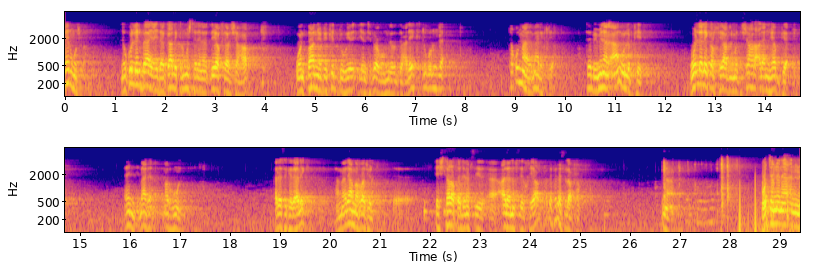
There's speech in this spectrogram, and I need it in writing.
غير مجبر نقول للبائع إذا قال لك المشتري لي الخيار شهر وانت ظانه بكده ينتفع وهم يرد عليك تقول له لا تقول ما ما لك خيار تبي من الآن ولا بكيف ولا لك الخيار لمدة شهر على أنه يبقى عندي ماذا مرهون أليس كذلك؟ ما دام الرجل آه، اشترط لنفسه آه، على نفسه الخيار هذا فليس له حق. نعم. قدم لنا أن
